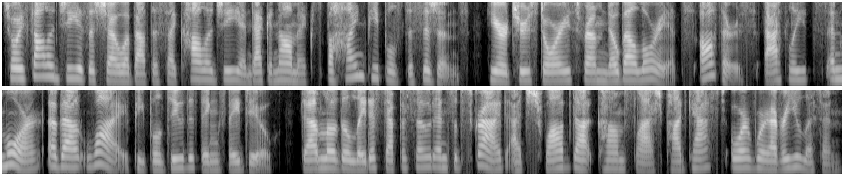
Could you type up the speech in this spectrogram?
Choiceology is a show about the psychology and economics behind people's decisions. Hear true stories from Nobel laureates, authors, athletes, and more about why people do the things they do. Download the latest episode and subscribe at schwab.com slash podcast or wherever you listen.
